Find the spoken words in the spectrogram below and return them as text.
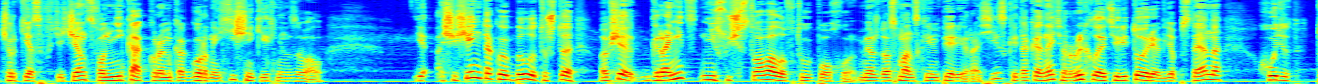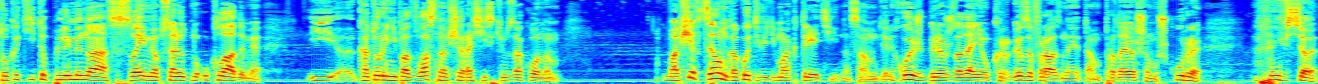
черкесов и чеченцев, он никак, кроме как горные хищники, их не называл. И ощущение такое было, то что вообще границ не существовало в ту эпоху между Османской империей и Российской. Такая, знаете, рыхлая территория, где постоянно ходят то какие-то племена со своими абсолютно укладами, и э, которые не подвластны вообще российским законам. Вообще, в целом, какой-то Ведьмак третий, на самом деле. Ходишь, берешь задания у кыргызов разные, там, продаешь им шкуры, и все.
